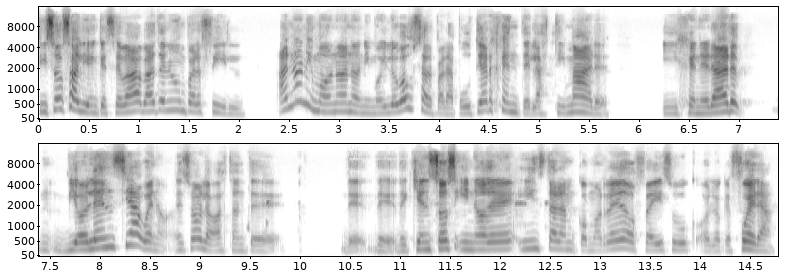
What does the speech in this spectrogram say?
si sos alguien que se va, va a tener un perfil anónimo o no anónimo y lo va a usar para putear gente, lastimar y generar violencia, bueno, eso habla bastante de, quién sos y no de Instagram como red o Facebook o lo que fuera.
